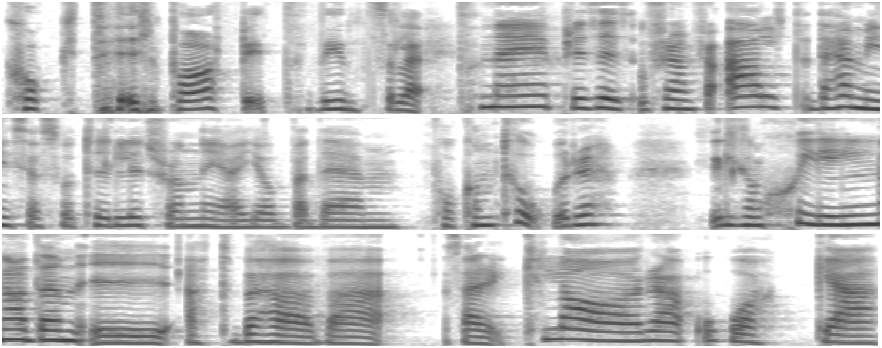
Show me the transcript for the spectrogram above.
cocktailpartyt? Det är inte så lätt. Nej, precis. Och framför allt, det här minns jag så tydligt från när jag jobbade på kontor. Liksom skillnaden i att behöva så här, klara åka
